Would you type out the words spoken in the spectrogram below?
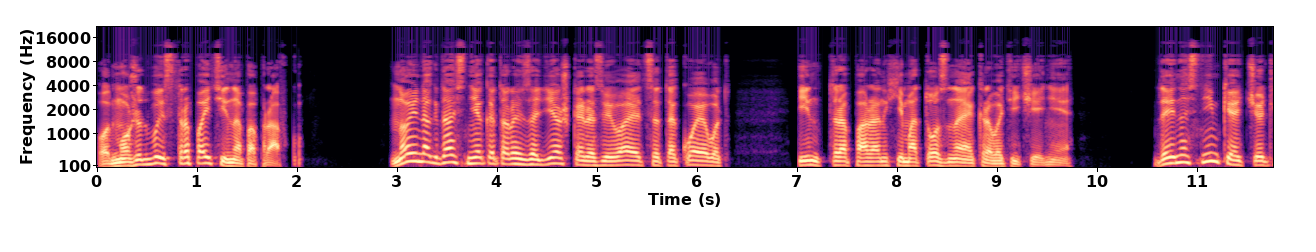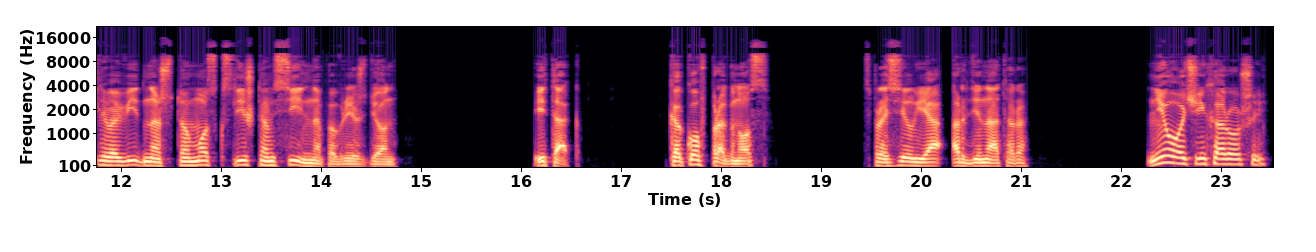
он может быстро пойти на поправку. Но иногда с некоторой задержкой развивается такое вот интрапаранхиматозное кровотечение. Да и на снимке отчетливо видно, что мозг слишком сильно поврежден. Итак, каков прогноз? Спросил я ординатора. Не очень хороший.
